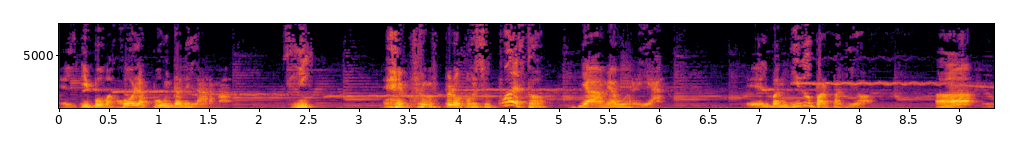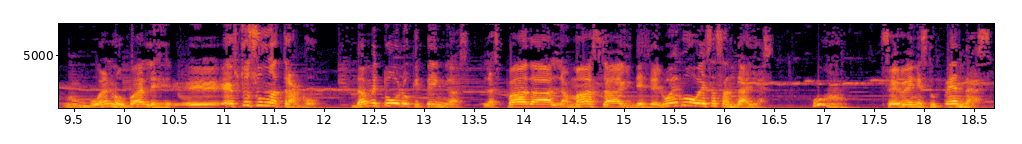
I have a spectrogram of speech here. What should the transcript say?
El tipo bajó la punta del arma. ¿Sí? Pero por supuesto, ya me aburría. El bandido parpadeó. Ah, bueno, vale. Eh, esto es un atraco. Dame todo lo que tengas. La espada, la masa y desde luego esas sandalias. Uf, se ven estupendas.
